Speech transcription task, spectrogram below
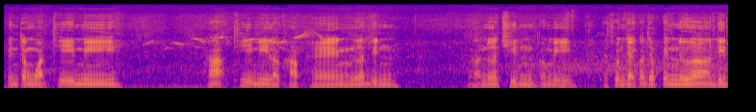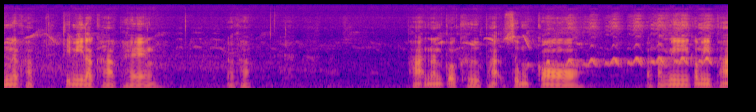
เป็นจังหวัดที่มีพระที่มีราคาแพงเนื้อดินเนื้อชินก็มี แต่ส่วนใหญ่ก็จะเป็นเนื้อดินนะครับที่มีราคาแพงนะครับ พระนั้นก็คือพระซุ้มกอ นะครับมีก็มีพระ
